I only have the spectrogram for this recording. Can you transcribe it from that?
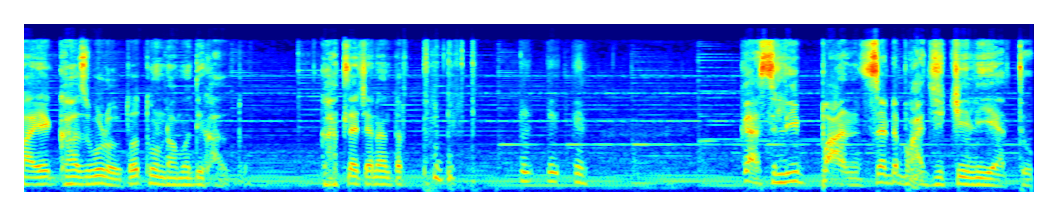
हा एक घास बुडवतो तोंडामध्ये घालतो. घातल्याच्या नंतर कसली पानसट भाजी केली आहे तू?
